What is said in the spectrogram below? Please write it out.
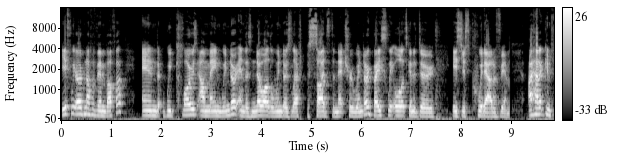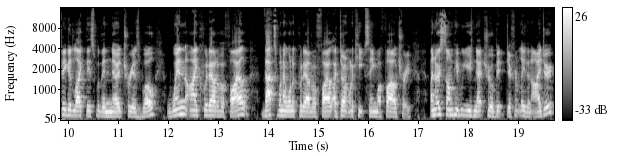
if we open up a Vim buffer and we close our main window and there's no other windows left besides the netrw window, basically all it's going to do is just quit out of Vim. I had it configured like this within NerdTree as well. When I quit out of a file, that's when I want to quit out of a file. I don't want to keep seeing my file tree. I know some people use Netrw a bit differently than I do,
